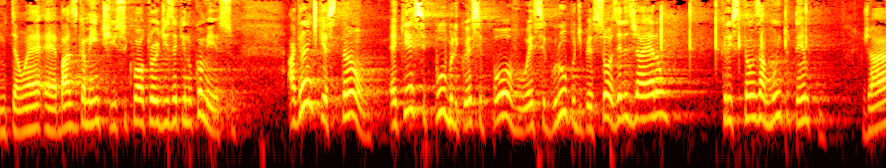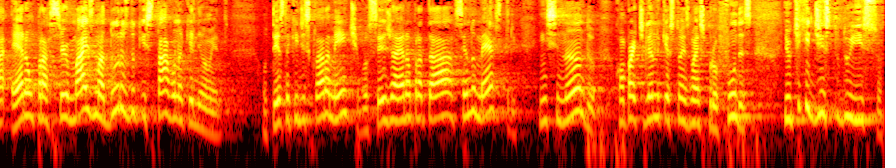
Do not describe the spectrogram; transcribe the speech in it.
Então, é, é basicamente isso que o autor diz aqui no começo. A grande questão é que esse público, esse povo, esse grupo de pessoas, eles já eram cristãos há muito tempo. Já eram para ser mais maduros do que estavam naquele momento. O texto aqui diz claramente: vocês já eram para estar sendo mestre, ensinando, compartilhando questões mais profundas. E o que, que, diz tudo isso?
